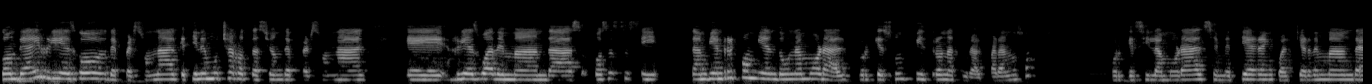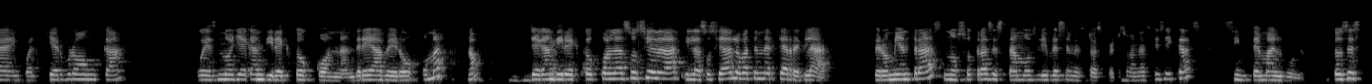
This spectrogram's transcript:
donde hay riesgo de personal, que tiene mucha rotación de personal, eh, riesgo a demandas, cosas así. También recomiendo una moral porque es un filtro natural para nosotros. Porque si la moral se metiera en cualquier demanda, en cualquier bronca, pues no llegan directo con Andrea, Vero o Marta, ¿no? Llegan directo con la sociedad y la sociedad lo va a tener que arreglar. Pero mientras, nosotras estamos libres en nuestras personas físicas sin tema alguno. Entonces,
